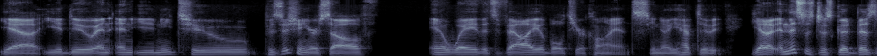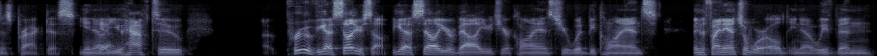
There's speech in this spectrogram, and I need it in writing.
Yeah, you do, and and you need to position yourself in a way that's valuable to your clients. You know, you have to yeah, and this is just good business practice. You know, yeah. you have to prove you got to sell yourself. You got to sell your value to your clients, to your would be clients. In the financial world, you know, we've been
